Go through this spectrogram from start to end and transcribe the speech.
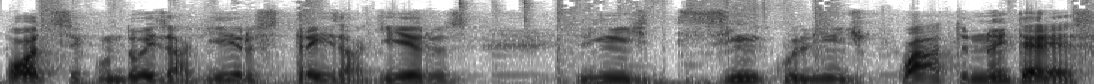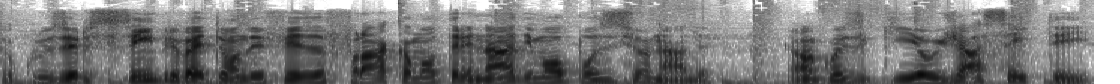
Pode ser com dois zagueiros, três zagueiros, linha de cinco, linha de quatro, não interessa. O Cruzeiro sempre vai ter uma defesa fraca, mal treinada e mal posicionada. É uma coisa que eu já aceitei.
